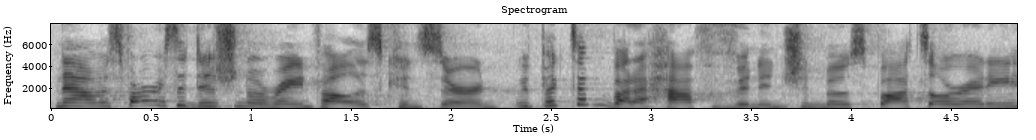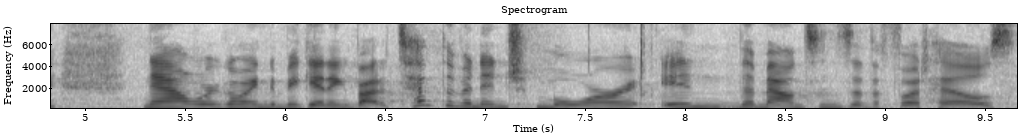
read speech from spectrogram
Now, as far as additional rainfall is concerned, we picked up about a half of an inch in most spots already. Now we're going to be getting about a tenth of an inch more in the mountains and the foothills.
